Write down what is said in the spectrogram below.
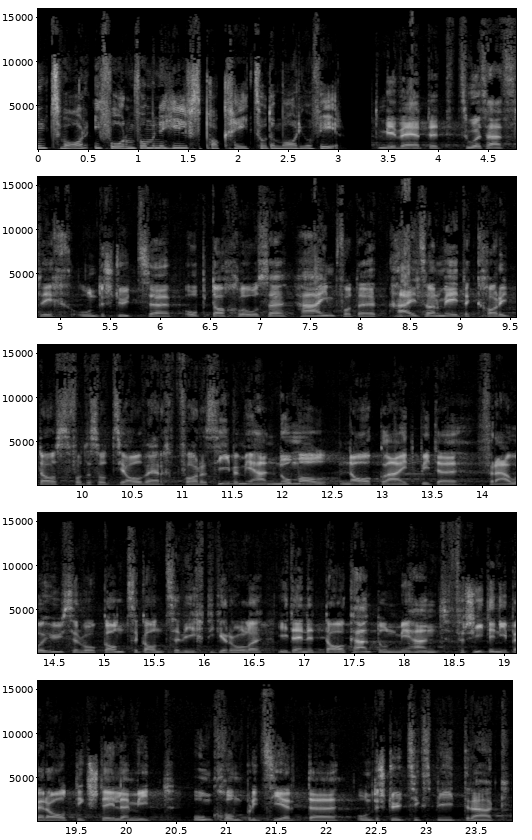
Und zwar in Form von einem Hilfspaket zu Mario Fehr. Wir werden zusätzlich unterstützen Obdachlose von der Heilsarmee, der Caritas, von der Sozialwerk Pfarrer 7. Wir haben nochmal nachgelegt bei den Frauenhäusern, die ganz, ganz wichtige Rolle in diesen Tagen haben. Und wir haben verschiedene Beratungsstellen mit unkomplizierten Unterstützungsbeiträgen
